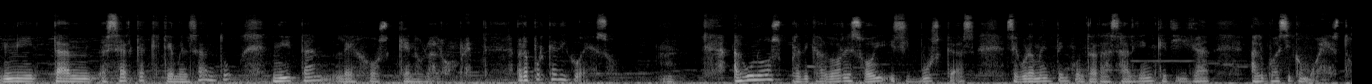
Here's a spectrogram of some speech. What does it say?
ni tan cerca que queme el santo, ni tan lejos que no lo alumbre. Pero ¿por qué digo eso? Mm. Algunos predicadores hoy, y si buscas, seguramente encontrarás a alguien que diga algo así como esto.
